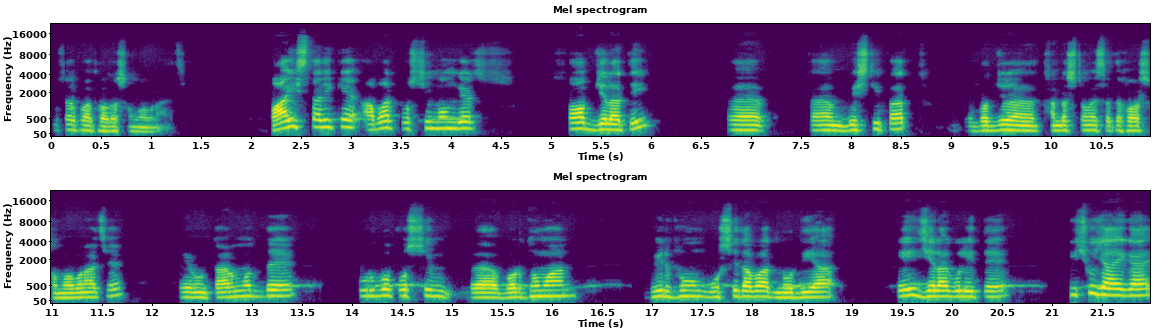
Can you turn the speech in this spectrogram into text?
তুষারপাত হওয়ার সম্ভাবনা আছে। বাইশ তারিখে আবার পশ্চিমবঙ্গের সব জেলাতেই বৃষ্টিপাত, বজ্র থান্ডারস্টর্মের সাথে হওয়ার সম্ভাবনা আছে। এবং তার মধ্যে পূর্ব পশ্চিম বর্ধমান, বীরভূম, মুর্শিদাবাদ, নদিয়া এই জেলাগুলিতে কিছু জায়গায়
